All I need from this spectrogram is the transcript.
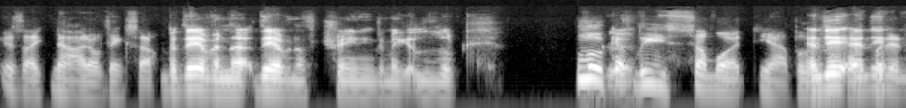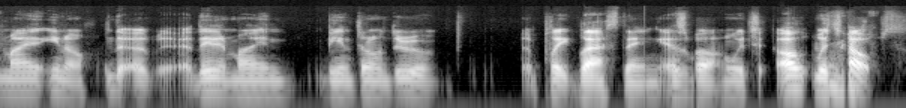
is like no i don't think so But they have enough. They have enough training to make it look look good. at least somewhat yeah and they and they didn't mind you know the, uh, they didn't mind being thrown through a, a plate glass thing as well which all which helps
